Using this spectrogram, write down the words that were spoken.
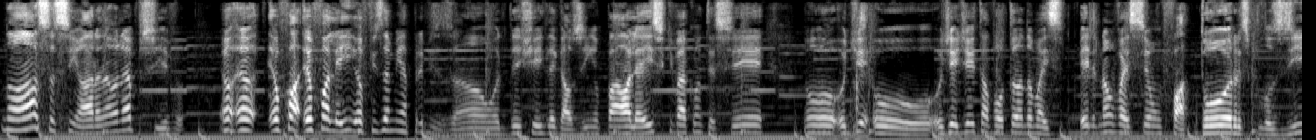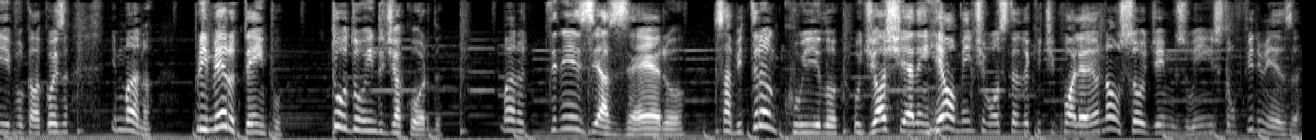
Nossa senhora, não, não é possível. Eu, eu, eu, eu falei, eu fiz a minha previsão, eu deixei legalzinho, pá, olha, é isso que vai acontecer. O, o, o, o JJ tá voltando, mas ele não vai ser um fator explosivo, aquela coisa. E, mano, primeiro tempo, tudo indo de acordo. Mano, 13 a 0 sabe, tranquilo. O Josh Allen realmente mostrando que, tipo, olha, eu não sou o James Winston, firmeza.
